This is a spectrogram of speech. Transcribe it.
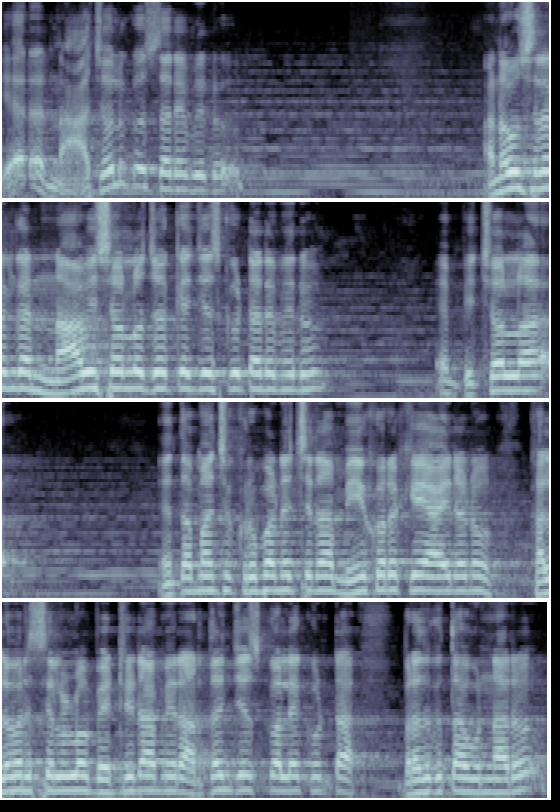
ఏరా నా జోలికి వస్తారే మీరు? అనవసరంగా నా విషయంలో జోక్యం చేసుకుంటారు మీరు? ఏం పిచ్చోళ్ళ? ఎంత మంచి కృపనిచ్చినా మీ కొరకే ఆయనను కలవరిశిలలో పెట్టినా మీరు అర్థం చేసుకోలేకుండా బ్రతుకుతూ ఉన్నారు?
